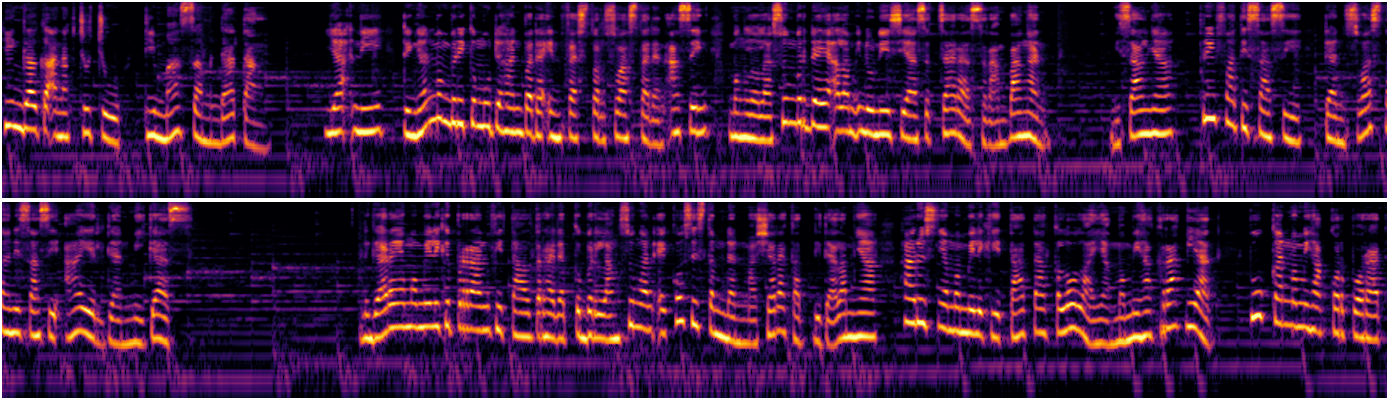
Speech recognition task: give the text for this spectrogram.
hingga ke anak cucu di masa mendatang. yakni dengan memberi kemudahan pada investor swasta dan asing mengelola sumber daya alam Indonesia secara serampangan. Misalnya, privatisasi dan swastanisasi air dan migas. Negara yang memiliki peran vital terhadap keberlangsungan ekosistem dan masyarakat di dalamnya harusnya memiliki tata kelola yang memihak rakyat, bukan memihak korporat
